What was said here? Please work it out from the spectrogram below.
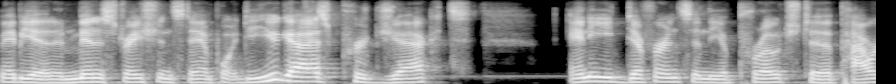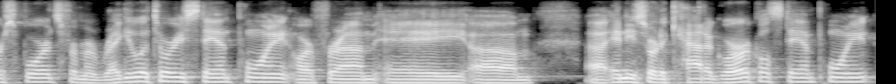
maybe an administration standpoint, do you guys project? any difference in the approach to power sports from a regulatory standpoint or from a um, uh, any sort of categorical standpoint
